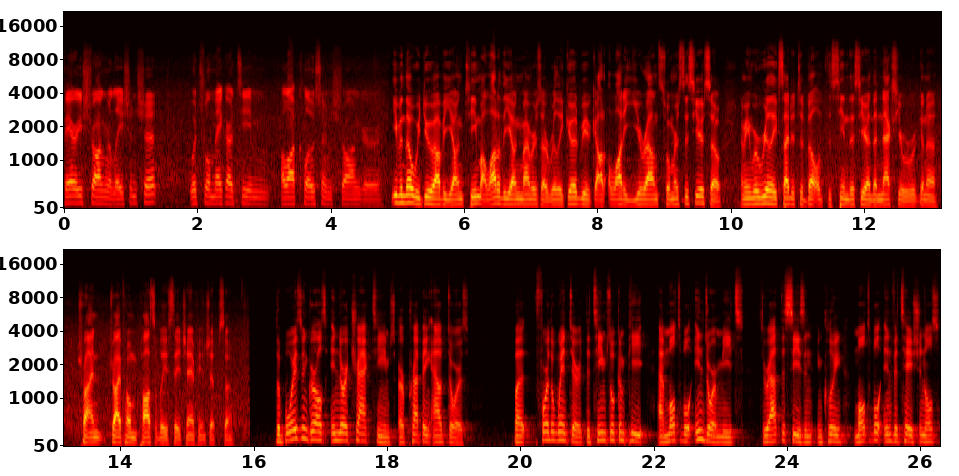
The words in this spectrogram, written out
very strong relationship which will make our team a lot closer and stronger. Even though we do have a young team, a lot of the young members are really good. We've got a lot of year-round swimmers this year, so I mean we're really excited to develop this team this year, and then next year we're going to try and drive home possibly a state championship. So. The boys and girls indoor track teams are prepping outdoors, but for the winter, the teams will compete at multiple indoor meets throughout the season, including multiple invitationals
